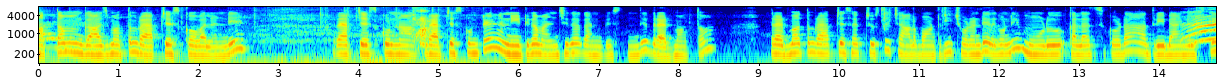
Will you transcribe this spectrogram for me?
మొత్తం గాజు మొత్తం ర్యాప్ చేసుకోవాలండి. ర్యాప్ చేసుకున్న ర్యాప్ చేసుకుంటే నీట్గా మంచిగా కనిపిస్తుంది థ్రెడ్ మొత్తం. థ్రెడ్ మొత్తం ర్యాప్ చేసాక చూస్తే చాలా బాగుంటుంది. చూడండి ఇదిగోండి మూడు కలర్స్ కూడా త్రీ బ్యాంగిల్స్కి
